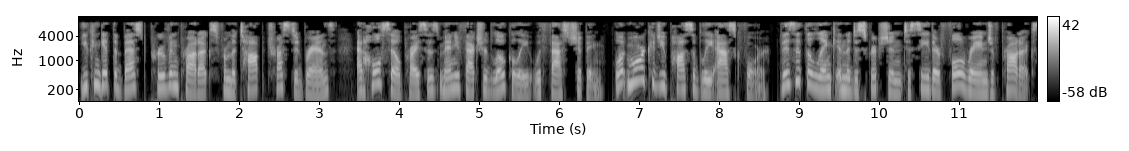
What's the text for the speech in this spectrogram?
you can get the best proven products from the top trusted brands at wholesale prices manufactured locally with fast shipping. What more could you possibly ask for? Visit the link in the description to see their full range of products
